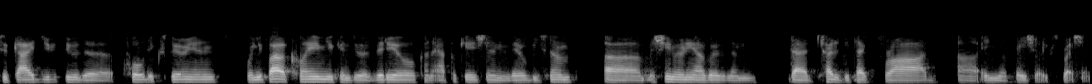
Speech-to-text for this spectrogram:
to guide you through the quote experience. When you file a claim, you can do a video kind of application. There will be some uh, machine learning algorithm that try to detect fraud uh, in your facial expression.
